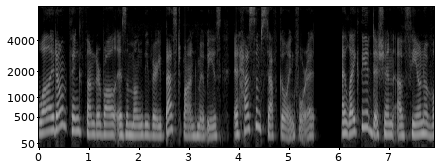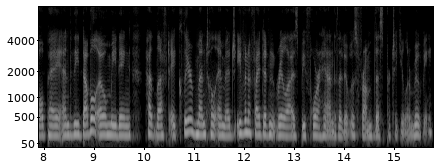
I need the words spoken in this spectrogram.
While I don't think Thunderball is among the very best Bond movies, it has some stuff going for it. I like the addition of Fiona Volpe, and the Double O meeting had left a clear mental image, even if I didn't realize beforehand that it was from this particular movie.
